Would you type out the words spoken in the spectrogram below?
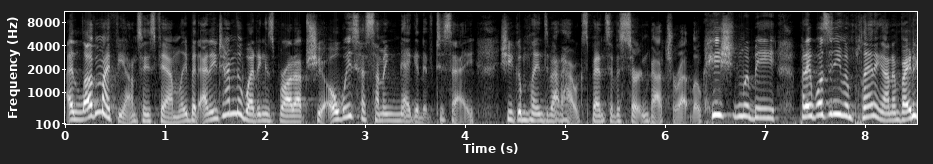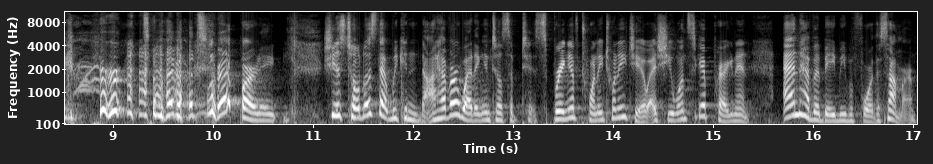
I love my fiance's family, but anytime the wedding is brought up, she always has something negative to say. She complains about how expensive a certain bachelorette location would be, but I wasn't even planning on inviting her to my bachelorette party. She has told us that we cannot have our wedding until Sept- spring of 2022, as she wants to get pregnant and have a baby before the summer.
